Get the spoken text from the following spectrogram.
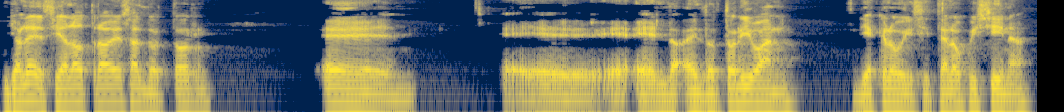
yo le decía la otra vez al doctor, eh, eh, el, doctor Iván, el día que lo visité a la oficina,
